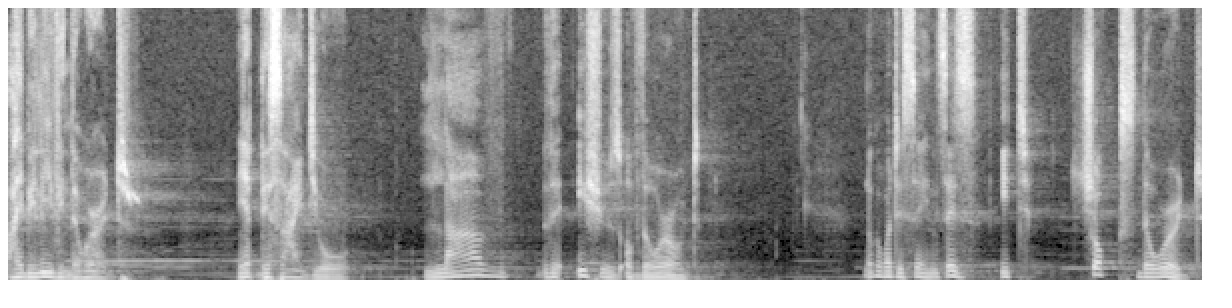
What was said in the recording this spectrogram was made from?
I believe in the word, yet decide you love the issues of the world. Look at what he's saying. It says, it chokes the word.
